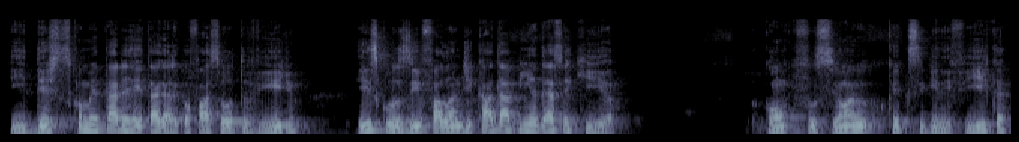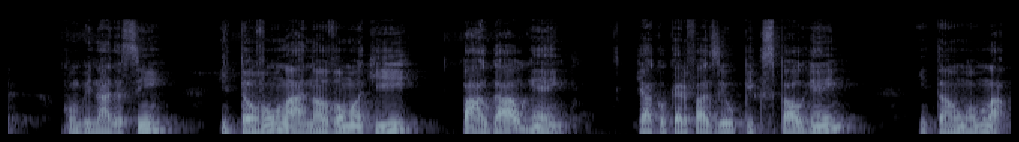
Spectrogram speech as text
e deixa os comentários aí, tá, galera? Que eu faço outro vídeo exclusivo falando de cada abinha dessa aqui, ó. Como que funciona, o que que significa, combinado assim? Então vamos lá, nós vamos aqui pagar alguém. Já que eu quero fazer o Pix para alguém, então, vamos lá.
